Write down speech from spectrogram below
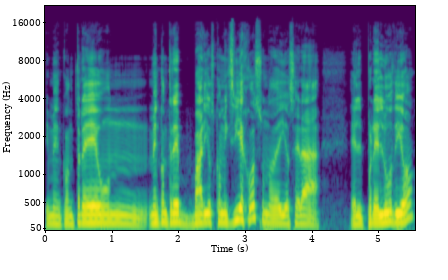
y me encontré un, me encontré varios cómics viejos. Uno de ellos era el preludio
